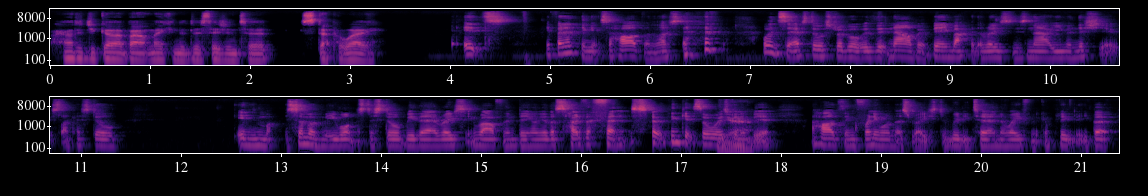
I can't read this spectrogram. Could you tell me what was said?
how did you go about making the decision to step away? It's if anything, it's a hard one. I, I wouldn't say I still struggle with it now, but being back at the races now, even this year, it's like I still, in my, some of me wants to still be there racing rather than being on the other side of the fence. So I think it's always yeah. going to be a, a hard thing for anyone that's raced to really turn away from it completely. But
